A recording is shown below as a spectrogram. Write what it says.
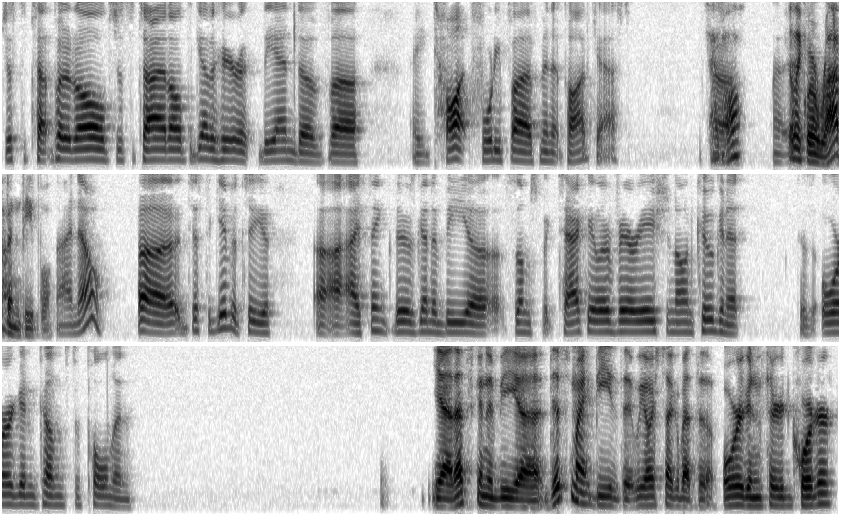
just to t- put it all, just to tie it all together here at the end of uh, a taut 45 minute podcast. Is that Uh, all? Uh, I feel like we're robbing people. I know. Uh, just to give it to you, uh, I think there's going to be uh, some spectacular variation on Couganet because Oregon comes to Pullman. Yeah, that's going to be. Uh, this might be that We always talk about the Oregon third quarter,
